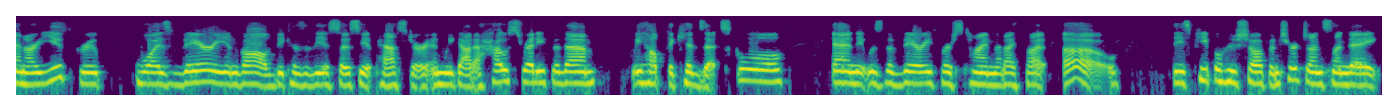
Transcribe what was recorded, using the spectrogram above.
And our youth group was very involved because of the associate pastor. And we got a house ready for them. We helped the kids at school. And it was the very first time that I thought, oh, these people who show up in church on Sunday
